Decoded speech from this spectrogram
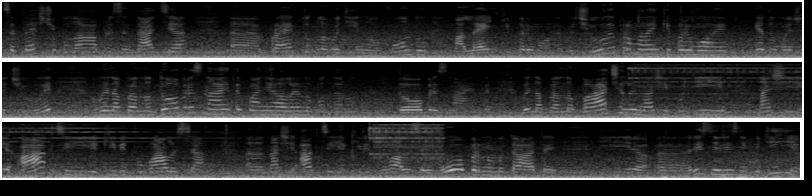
це те, що була презентація е, проекту благодійного фонду Маленькі перемоги. Ви чули про маленькі перемоги? Я думаю, що чули. Ви напевно добре знаєте пані Галину Бондару. Добре знаєте. Ви напевно бачили наші події, наші акції, які відбувалися, е, наші акції, які відбувалися в оперному театрі, і е, різні різні події.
